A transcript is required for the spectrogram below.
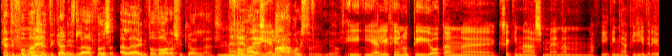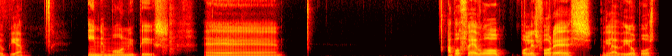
κάτι φοβάσαι Ναι. ότι κάνεις λάθος, αλλά είναι το δώρο σου κιόλας. Ναι, αυτό μου ναι, άρεσε η πάρα αλήθεια- πολύ στο βιβλίο αυτό. Η, η αλήθεια είναι ότι όταν ε, ξεκινάς με έναν αφηγητή, μια αφηγήτρια η οποία είναι μόνη της, ε, αποφεύγω πολλές φορές, δηλαδή όπως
